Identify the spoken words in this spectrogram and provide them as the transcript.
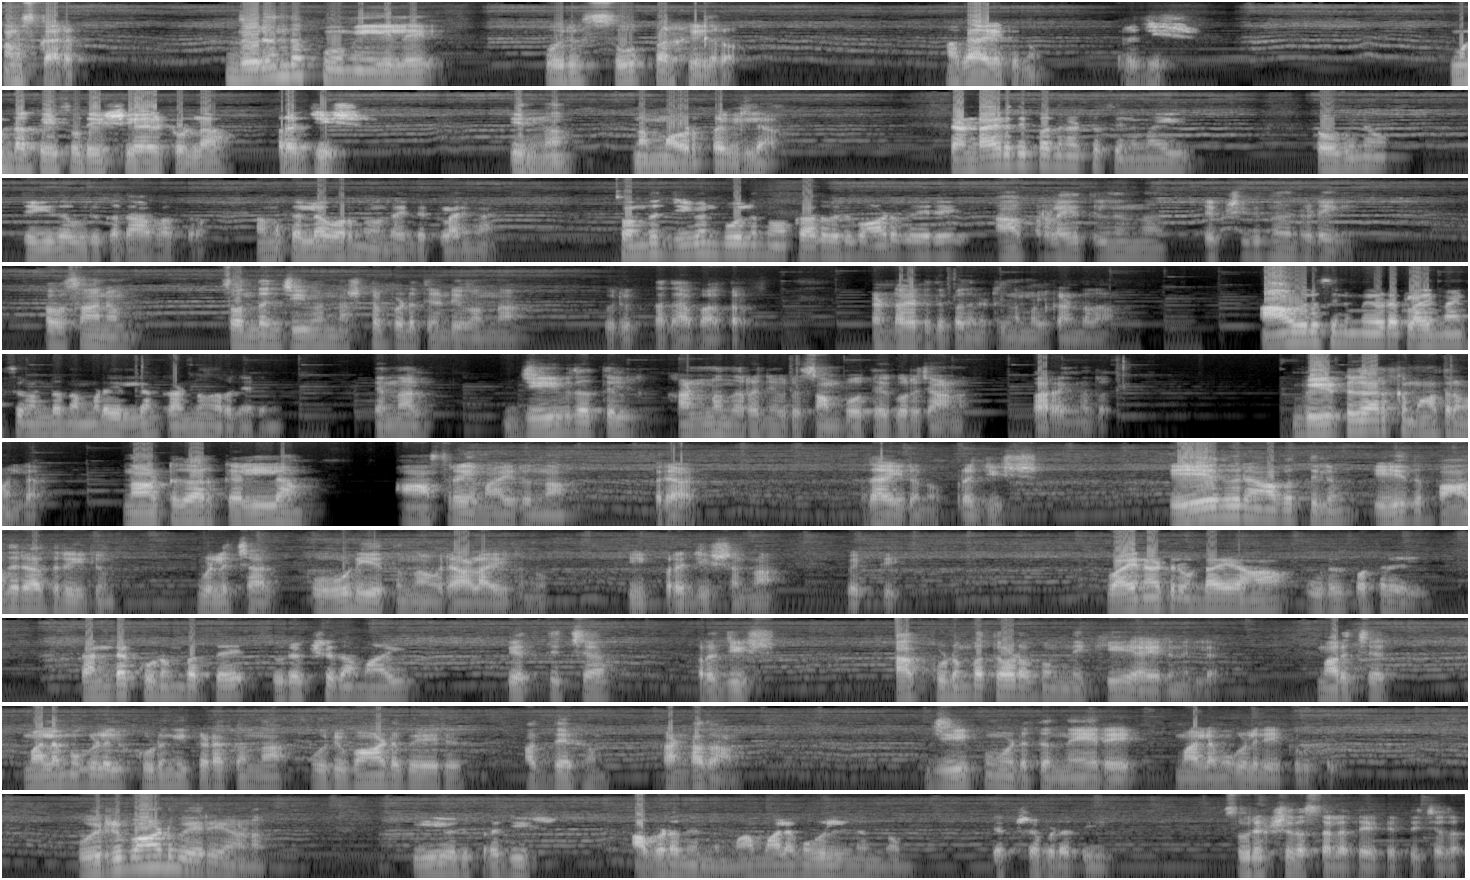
നമസ്കാരം. ദുരന്ത ഭൂമിയിലെ ഒരു സൂപ്പർ ഹീറോ അതായിരുന്നു പ്രജീഷ്. മുണ്ടക്കൈ സ്വദേശിയായിട്ടുള്ള പ്രജീഷ് ഇന്ന് നമ്മോടൊപ്പമില്ല. രണ്ടായിരത്തി പതിനെട്ട് സിനിമയിൽ ടൊവിനോ ചെയ്ത ഒരു കഥാപാത്രം നമുക്കെല്ലാം ഓർമ്മയുണ്ട് അതിന്റെ ക്ലൈമാക്സ് സ്വന്തം ജീവൻ പോലും നോക്കാതെ ഒരുപാട് പേരെ ആ പ്രളയത്തിൽ നിന്ന് രക്ഷിക്കുന്നതിനിടയിൽ അവസാനം സ്വന്തം ജീവൻ നഷ്ടപ്പെടുത്തേണ്ടി വന്ന ഒരു കഥാപാത്രം രണ്ടായിരത്തി പതിനെട്ടിൽ നമ്മൾ കണ്ടതാണ്. ആ ഒരു സിനിമയുടെ ക്ലൈമാക്സ് കണ്ട് നമ്മുടെ എല്ലാം കണ്ണു നിറഞ്ഞിരുന്നു. എന്നാൽ ജീവിതത്തിൽ കണ്ണു നിറഞ്ഞ ഒരു സംഭവത്തെക്കുറിച്ചാണ് പറയുന്നത്. വീട്ടുകാർക്ക് മാത്രമല്ല നാട്ടുകാർക്കെല്ലാം ആശ്രയമായിരുന്ന ഒരാൾ അതായിരുന്നു പ്രജീഷ്. ഏതൊരാപത്തിലും ഏത് പാതിരാത്രിയിലും വിളിച്ചാൽ ഓടിയെത്തുന്ന ഒരാളായിരുന്നു ഈ പ്രജീഷ് എന്ന വ്യക്തി. വയനാട്ടിലുണ്ടായ ആ ഉരുൾപൊട്ടലിൽ തന്റെ കുടുംബത്തെ സുരക്ഷിതമായി എത്തിച്ച പ്രജീഷ് ആ കുടുംബത്തോടൊപ്പം നിൽക്കുകയായിരുന്നില്ല. മറിച്ച് മലമുകളിൽ കുടുങ്ങിക്കിടക്കുന്ന ഒരുപാട് പേര് അദ്ദേഹം കണ്ടതാണ്. ജീപ്പും എടുത്ത് നേരെ മലമുകളിലേക്ക് വിട്ടു. ഒരുപാട് പേരെയാണ് ഈ ഒരു പ്രതീക്ഷ അവിടെ നിന്നും ആ മലമുകളിൽ നിന്നും രക്ഷപ്പെടുത്തി സുരക്ഷിത സ്ഥലത്തേക്ക് എത്തിച്ചത്.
